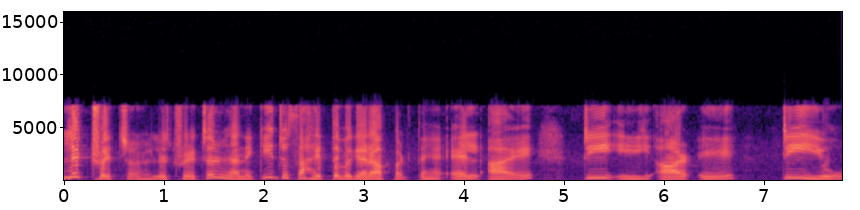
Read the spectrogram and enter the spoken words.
लिटरेचर लिटरेचर यानी कि जो साहित्य वगैरह आप पढ़ते हैं L I T E R A T U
